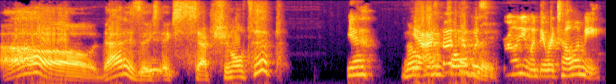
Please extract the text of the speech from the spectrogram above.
Oh, that is an exceptional tip. Yeah. No yeah, I thought that was me. brilliant when they were telling me.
